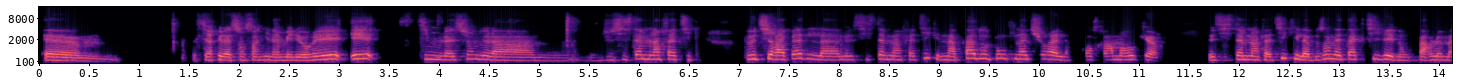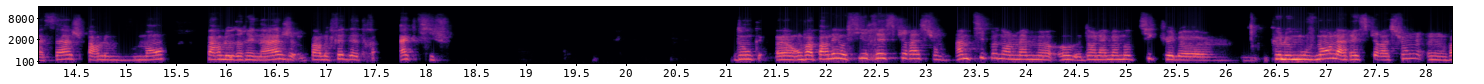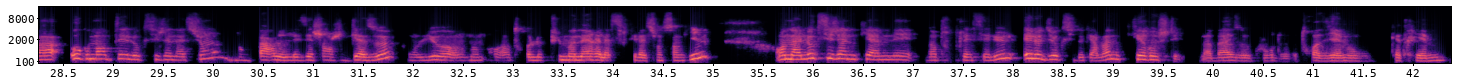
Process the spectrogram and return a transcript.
Euh, circulation sanguine améliorée et stimulation du système lymphatique. Petit rappel, le système lymphatique n'a pas de pompe naturelle, contrairement au cœur. Le système lymphatique, il a besoin d'être activé, donc par le massage, par le mouvement, par le drainage, par le fait d'être actif. Donc, euh, on va parler aussi respiration, un petit peu dans, euh, la même optique que le, que le mouvement, la respiration, on va augmenter l'oxygénation donc par les échanges gazeux qui ont lieu entre le pulmonaire et la circulation sanguine. On a l'oxygène qui est amené dans toutes les cellules et le dioxyde de carbone qui est rejeté. La base au cours de troisième ou quatrième.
